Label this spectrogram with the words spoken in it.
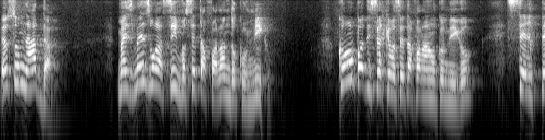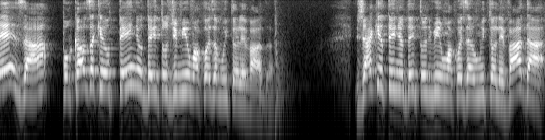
Eu sou nada. Mas mesmo assim você está falando comigo. Como pode ser que você está falando comigo? Certeza por causa que eu tenho dentro de mim uma coisa muito elevada já que eu tenho dentro de mim uma coisa muito elevada,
